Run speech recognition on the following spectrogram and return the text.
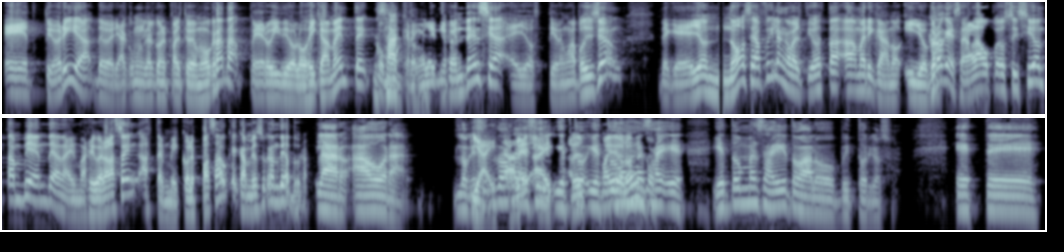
en teoría, debería comulgar con el Partido Demócrata, pero ideológicamente, como creen en la independencia, ellos tienen una posición de que ellos no se afilan a partidos americanos. Y yo creo que esa era la oposición también de Ana Irma Rivera Lacén hasta el miércoles pasado que cambió su candidatura. Claro, ahora, lo que y, sí decir, y, esto, y, esto es un mensaje, y esto es un mensajito a los victoriosos. Este,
